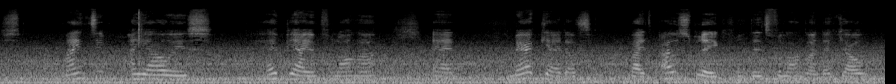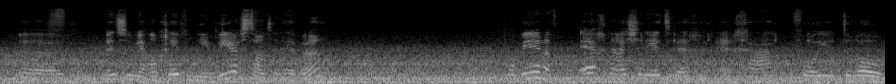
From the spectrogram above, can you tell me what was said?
Dus mijn tip aan jou is: heb jij een verlangen en merk jij dat bij het uitspreken van dit verlangen dat jouw uh, mensen in jouw omgeving hier weerstand in hebben? Probeer het echt naast je neer te leggen en ga voor je droom.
